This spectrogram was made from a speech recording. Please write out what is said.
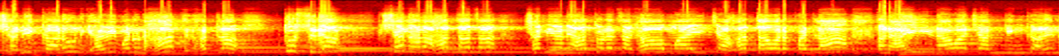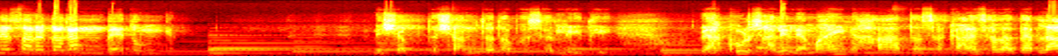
छनी काढून घ्यावी म्हणून हात घातला. दुसऱ्या क्षणाला हाताचा छनी आणि हातोड्याचा घाव माईच्या हातावर पडला आणि आई नावाच्या किंकाळीने सारं गगन भेदून गेलं निशब्द शांतता पसरली ती. व्याकुळ झालेल्या माईन हात असा काळजाला धरला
